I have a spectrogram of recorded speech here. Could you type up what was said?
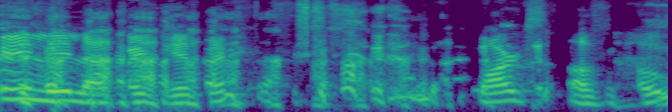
et les lapins crétins. Parks of Hope.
